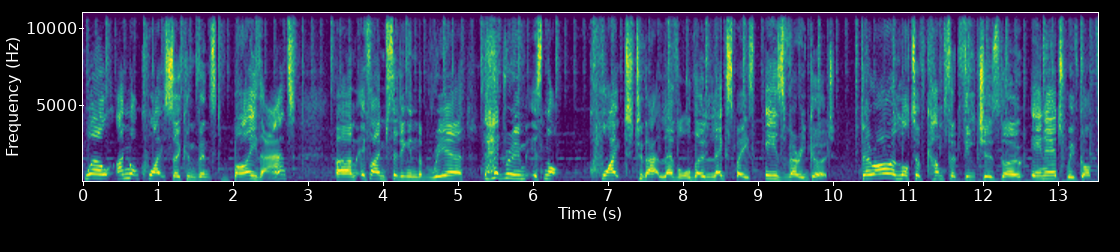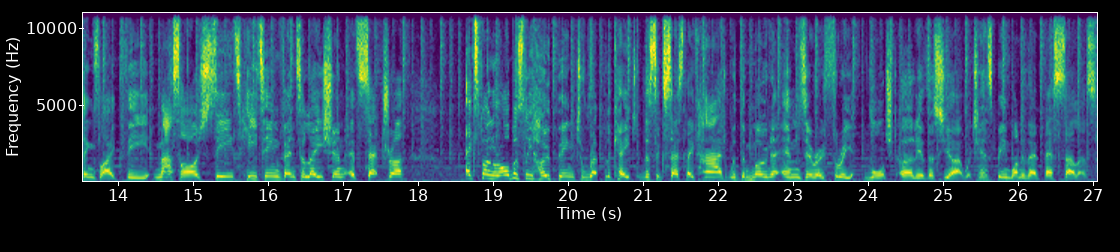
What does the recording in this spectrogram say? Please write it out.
Well, I'm not quite so convinced by that. Um, if I'm sitting in the rear, the headroom is not quite to that level, although leg space is very good. There are a lot of comfort features though in it. We've got things like the massage seats, heating, ventilation, etc. Xpeng are obviously hoping to replicate the success they've had with the Mona M03 launched earlier this year, which has been one of their best sellers.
